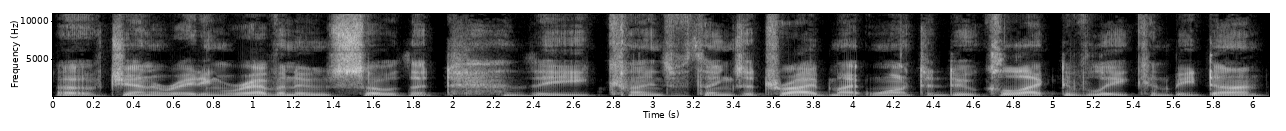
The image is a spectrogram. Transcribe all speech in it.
of generating revenues, so that the kinds of things a tribe might want to do collectively can be done.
